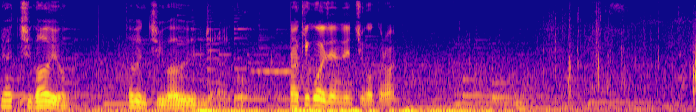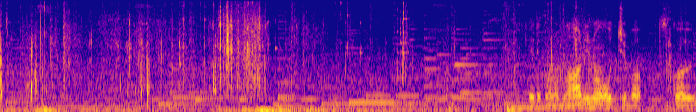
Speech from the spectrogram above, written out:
いや違うよ。多分違うんじゃないか。鳴き声全然違くない？けどこの周りの落ち葉使う、うん、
